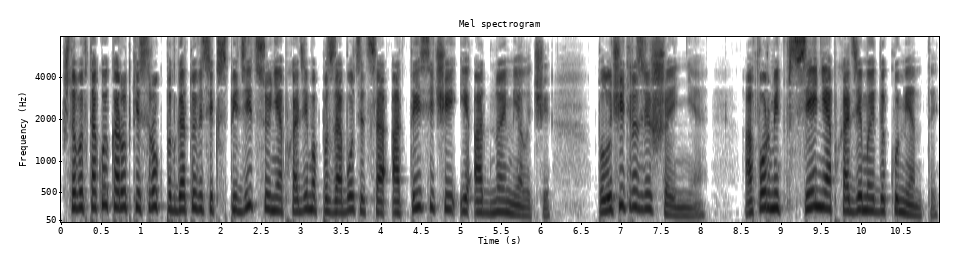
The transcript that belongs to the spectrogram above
Чтобы в такой короткий срок подготовить экспедицию, необходимо позаботиться о тысяче и одной мелочи, получить разрешение, оформить все необходимые документы,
